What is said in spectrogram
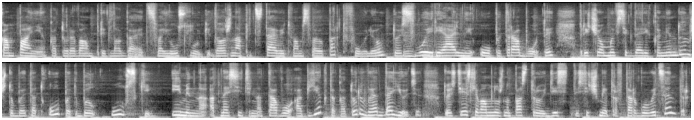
компания, которая вам предлагает свои услуги, должна представить вам свое портфолио, то есть свой Мгм. реальный опыт работы. Причем мы всегда рекомендуем, чтобы этот опыт был узкий именно относительно того объекта, который вы отдаете. То есть, если вам нужно построить 10 тысяч метров торговый центр,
